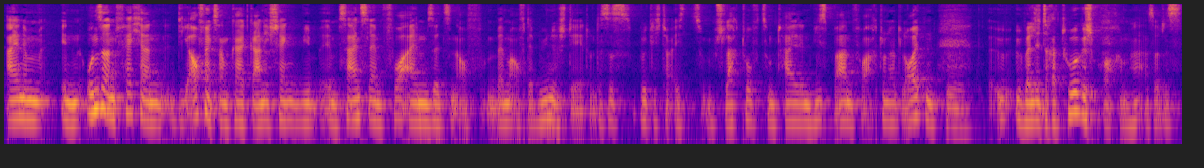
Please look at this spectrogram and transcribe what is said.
einem in unseren Fächern die Aufmerksamkeit gar nicht schenken, wie im Science Slam vor einem sitzen, auf, wenn man auf der Bühne steht. Und das ist wirklich toll. Ich zum Schlachthof zum Teil in Wiesbaden vor 800 Leuten mhm. über Literatur gesprochen. Ne? Also das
